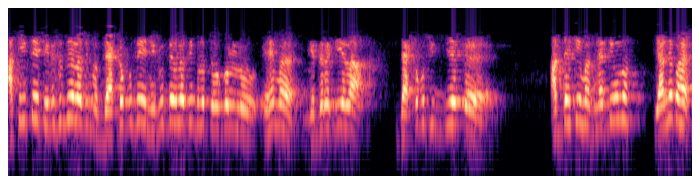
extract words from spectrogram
අතීතයේ පිරිසුදු වෙලා තිබුණ දැකපු දේ නිරුද්ධ වෙලා තිබුණත් ඕගොල්ලෝ එහෙම gedara කියලා දැකපු සිද්ධියක අත්දැකීමක් නැති වුණොත් යන්නේ කොහෙද?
